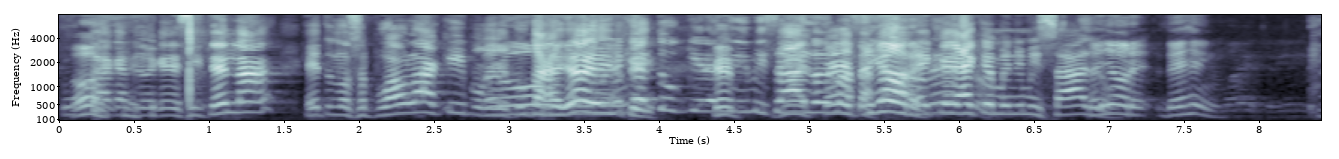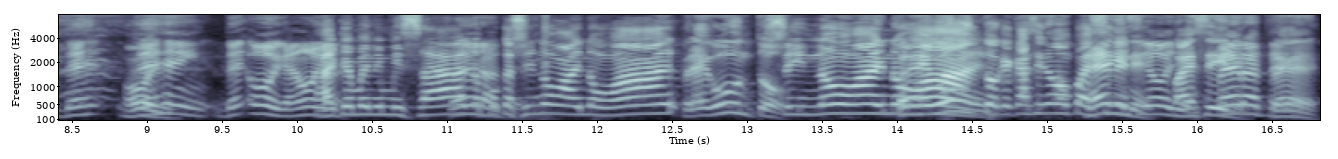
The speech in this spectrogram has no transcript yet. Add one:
tú estás que tienes que decirte nada. Esto no se puede hablar aquí porque Pero tú estás allá. es que tú quieres minimizarlo Señores, demasiado, es que hay que minimizarlo. Señores, dejen. de- dejen. de- oigan, oigan. Hay que minimizarlo Espérate. porque si no hay, no hay. Pregunto. Si no hay, no Pregunto, hay. que casi no vamos para el Génesis, cine. oye, para el cine. espérate. Eh.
